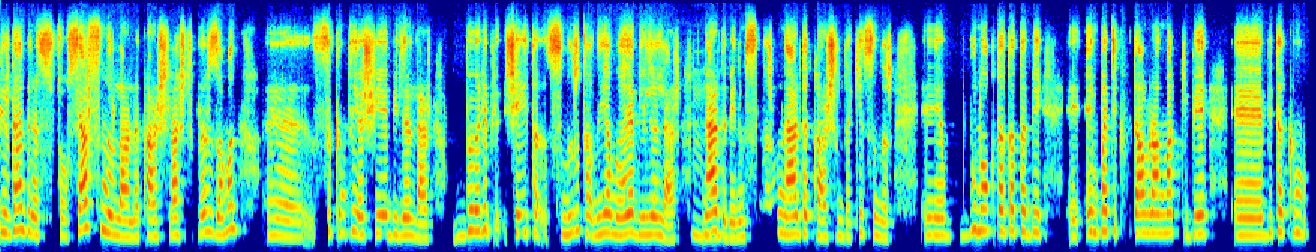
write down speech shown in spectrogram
birdenbire sosyal sınırlarla karşılaştıkları zaman, eee, sıkıntı yaşayabilirler. Böyle bir şeyi ta sınırı tanıyamayabilirler. Hı hı. Nerede benim sınırım, nerede karşımdaki sınır? Eee, bu noktada tabii, eee, empatik davranmak gibi, eee, birtakım,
